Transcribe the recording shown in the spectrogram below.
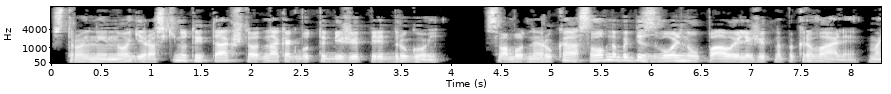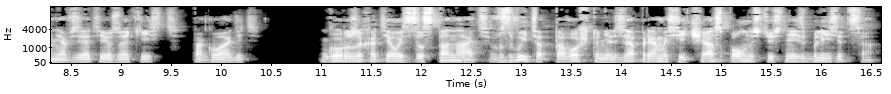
стройные ноги, раскинутые так, что одна как будто бежит перед другой. Свободная рука словно бы безвольно упала и лежит на покрывале, маня взять ее за кисть, погладить. Гору захотелось застонать, взвыть от того, что нельзя прямо сейчас полностью с ней сблизиться.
